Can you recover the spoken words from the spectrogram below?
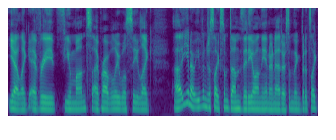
yeah, like every few months I probably will see like uh, you know, even just like some dumb video on the internet or something, but it's like,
